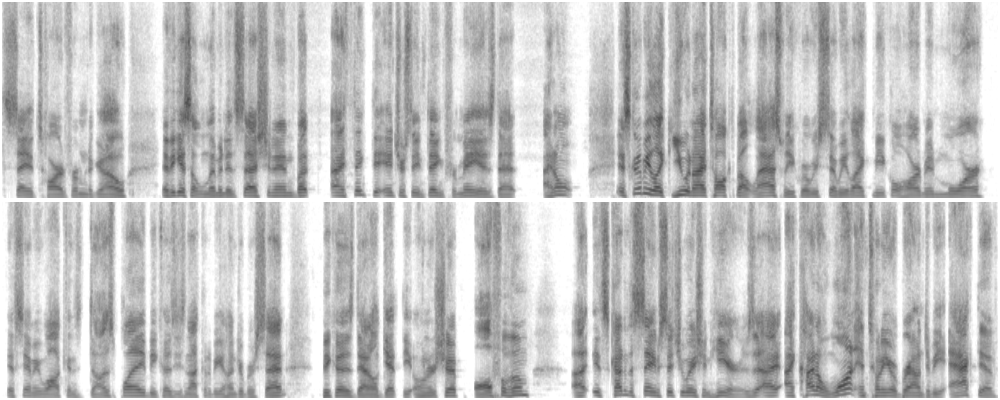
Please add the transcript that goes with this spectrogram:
say it's hard for him to go. If he gets a limited session in, but I think the interesting thing for me is that I don't. It's going to be like you and I talked about last week, where we said we like Mecole Hardman more if Sammy Watkins does play because he's not going to be 100 percent because that'll get the ownership off of him. Uh, it's kind of the same situation here. Is I, I kind of want Antonio Brown to be active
